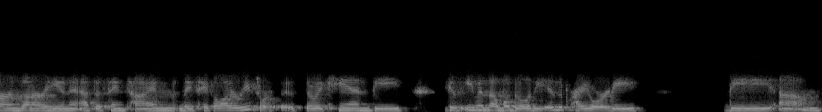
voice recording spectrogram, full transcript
burns on our unit at the same time, they take a lot of resources. So it can be because even though mobility is a priority, the um,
